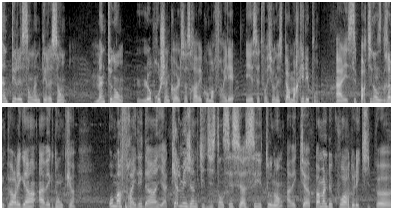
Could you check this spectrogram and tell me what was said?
Intéressant, intéressant. Maintenant, le prochain call, ça sera avec Omar Fraile. Et cette fois-ci, on espère marquer des points. Allez, c'est parti dans ce grimpeur, les gars. Avec donc Omar Fraile. Il y a Calmejian qui est distancé. C'est assez étonnant. Avec euh, pas mal de coureurs de l'équipe. euh,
